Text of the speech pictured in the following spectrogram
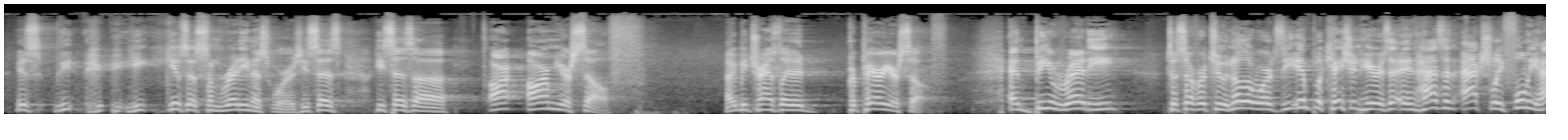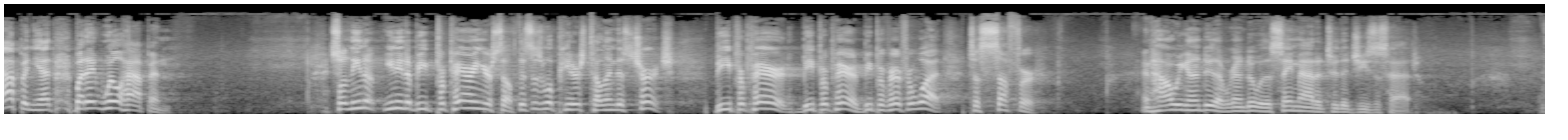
His, he, he, gives us some readiness words. He says, he says uh, arm yourself that could be translated prepare yourself and be ready to suffer too. In other words, the implication here is that it hasn't actually fully happened yet, but it will happen. So you need to be preparing yourself. This is what Peter's telling this church. Be prepared. Be prepared. Be prepared for what? To suffer. And how are we going to do that? We're going to do it with the same attitude that Jesus had.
